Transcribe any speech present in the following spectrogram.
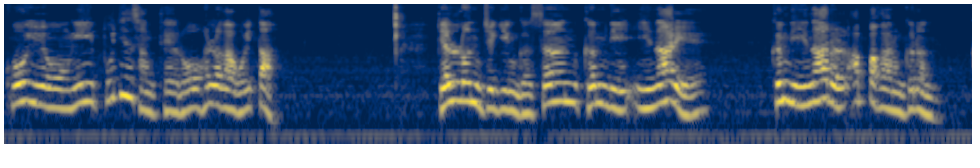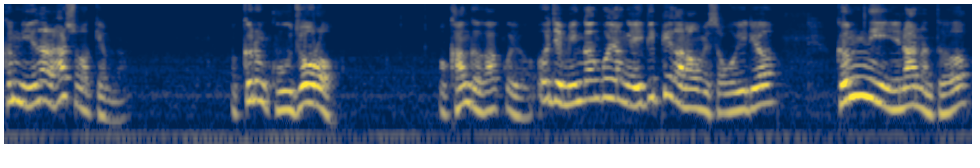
고용이 부진 상태로 흘러가고 있다. 결론적인 것은 금리 인하에 금리 인하를 압박하는 그런 금리 인하를 할 수밖에 없는 그런 구조로 뭐 간 것 같고요. 어제 민간고용 ADP가 나오면서 오히려 금리 인하는 더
